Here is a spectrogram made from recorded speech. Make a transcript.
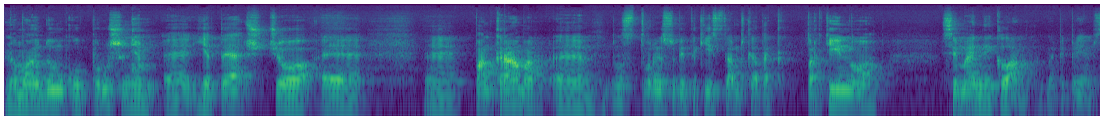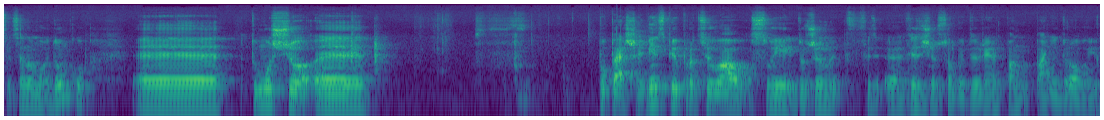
на мою думку, порушенням е, є те, що е, пан Крамар ну, створив собі такий, там так, партійно-сімейний клан на підприємстві. Це на мою думку. Тому що по-перше, він співпрацював зі своєю дружиною фізичною особою пані Дрогою,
